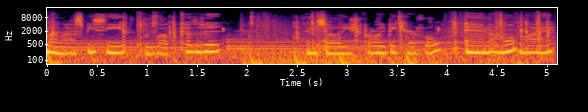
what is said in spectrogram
my last PC blew up because of it, and so you should probably be careful. And I won't lie,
